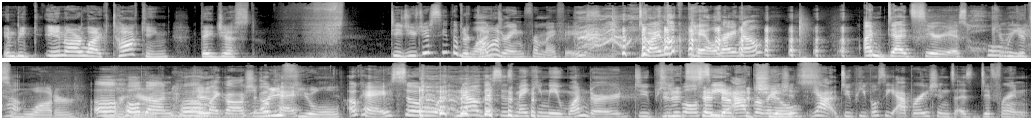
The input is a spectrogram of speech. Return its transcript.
And be- in our like talking, they just Did you just see the blood gone. drain from my face? Do I look pale right now? I'm dead serious. Holy can we get hell. some water? Oh, hold here? on. Oh Get- my gosh. Okay. Refuel. Okay, so now this is making me wonder: Do people see apparitions? Yeah, do people see apparitions as different?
